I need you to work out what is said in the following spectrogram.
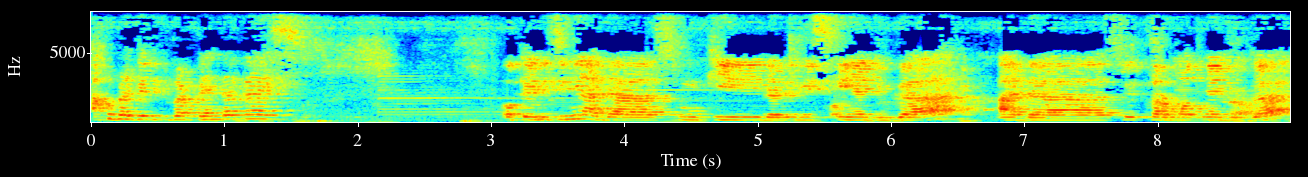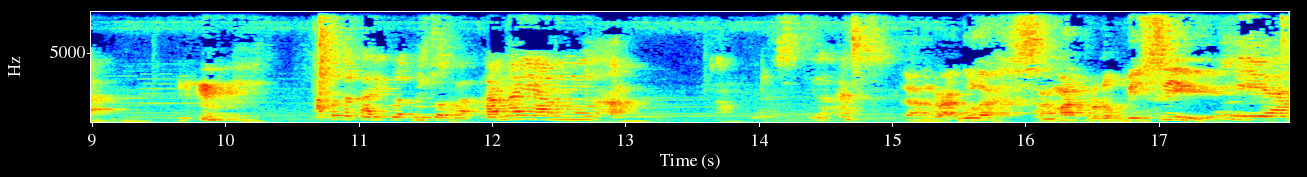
Aku belajar jadi bartender guys. Oke, di sini ada smoky dari whisky-nya juga, ada sweet vermouth-nya juga. Aku tertarik buat mencoba karena yang silakan. Jangan ragu lah sama produk BC. Iya.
